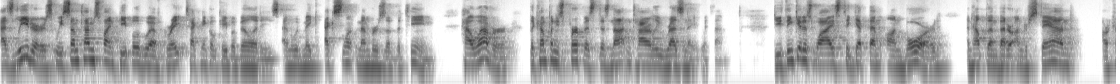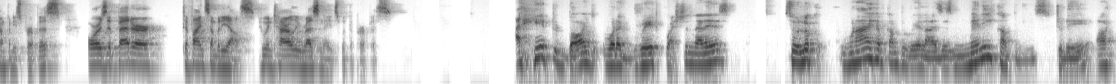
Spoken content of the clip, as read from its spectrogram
As leaders, we sometimes find people who have great technical capabilities and would make excellent members of the team. However, the company's purpose does not entirely resonate with them. Do you think it is wise to get them on board and help them better understand our company's purpose? Or is it better to find somebody else who entirely resonates with the purpose? I hate to dodge what a great question that is. So, look, what I have come to realize is many companies today are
